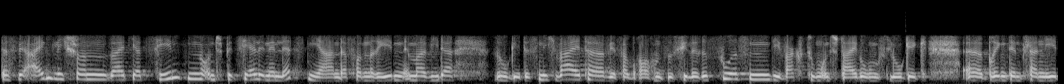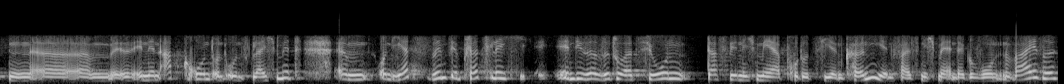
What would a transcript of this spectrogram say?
dass wir eigentlich schon seit Jahrzehnten und speziell in den letzten Jahren davon reden, immer wieder, so geht es nicht weiter. Wir verbrauchen zu viele Ressourcen. Die Wachstum- und Steigerungslogik äh, bringt den Planeten äh, ähm, in den Abgrund und uns gleich mit. Ähm, und jetzt sind wir plötzlich in dieser Situation, dass wir nicht mehr produzieren können, jedenfalls nicht mehr in der gewohnten Weise,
